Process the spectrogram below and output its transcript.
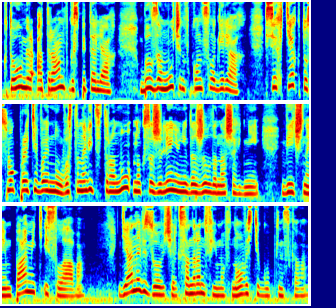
кто умер от ран в госпиталях, был замучен в концлагерях, всех тех, кто смог пройти войну, восстановить страну, но, к сожалению, не дожил до наших дней. Вечная им память и слава. Диана Визович, Александр Анфимов. Новости Губкинского.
